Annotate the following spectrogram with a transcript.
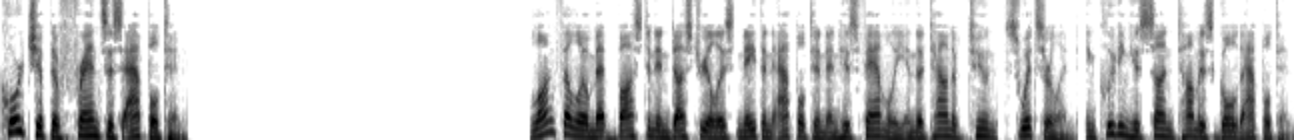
Courtship of Frances Appleton Longfellow met Boston industrialist Nathan Appleton and his family in the town of Thun, Switzerland, including his son Thomas Gold Appleton.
